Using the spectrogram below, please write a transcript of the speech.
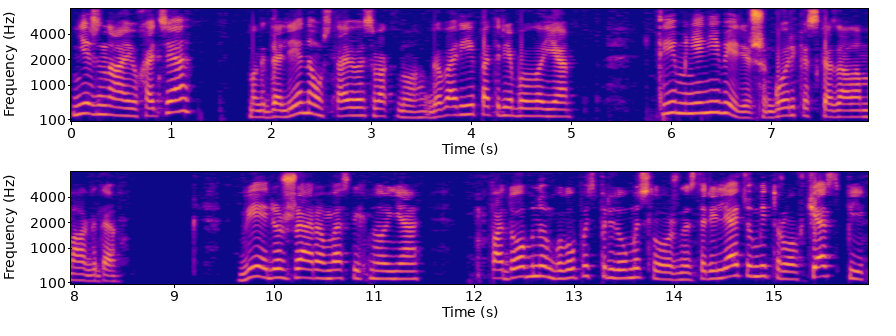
«Не знаю, хотя...» Магдалена уставилась в окно. «Говори», – потребовала я. «Ты мне не веришь», — горько сказала Магда. «Верю с жаром!» — воскликнула я. «Подобную глупость придумать сложно. Стрелять у метро в час пик,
